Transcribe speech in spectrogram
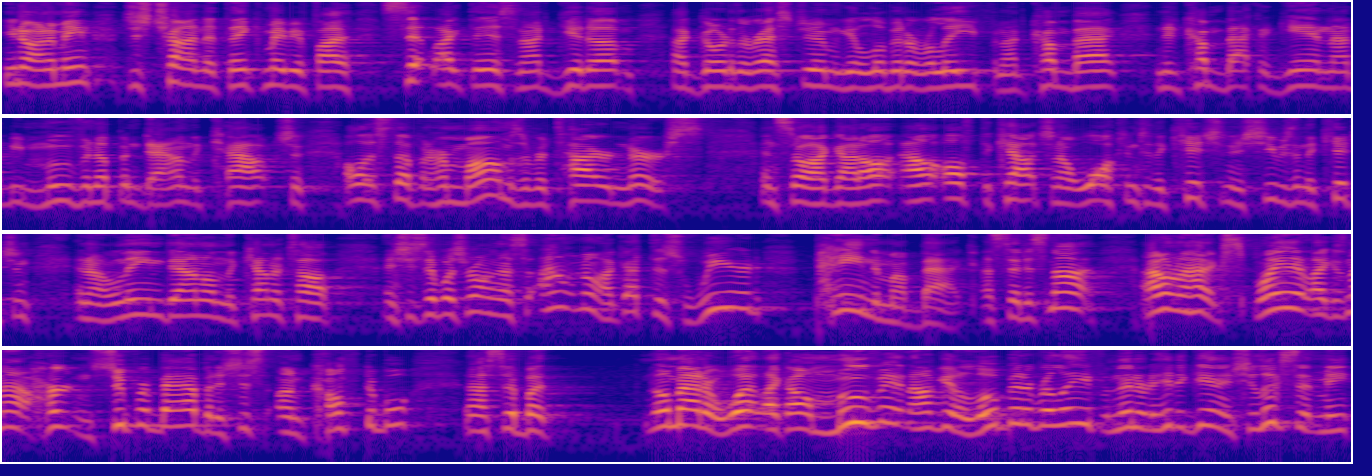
You know what I mean? Just trying to think maybe if I sit like this and I'd get up, I'd go to the restroom get a little bit of relief, and I'd come back and it'd come back again, and I'd be moving up and down the couch and all this stuff. And her mom's a retired nurse. And so I got off the couch and I walked into the kitchen, and she was in the kitchen, and I leaned down on the countertop, and she said, What's wrong? I said, I don't know. I got this weird pain in my back. I said, It's not, I don't know how to explain it. Like, it's not hurting super bad, but it's just uncomfortable. And I said, But no matter what, like I'll move it and I'll get a little bit of relief and then it'll hit again. And she looks at me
